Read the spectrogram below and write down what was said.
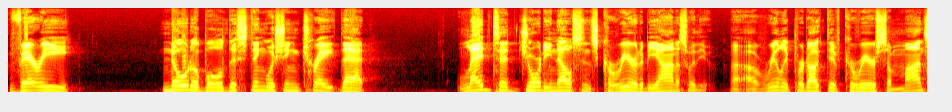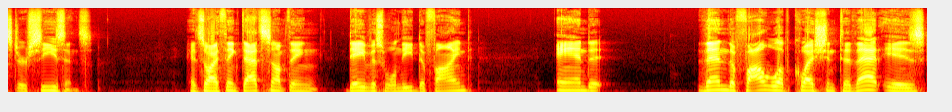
very notable distinguishing trait that led to Jordy Nelson's career, to be honest with you. A, really productive career, some monster seasons. And so I think that's something Davis will need to find. And then the follow up question to that is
